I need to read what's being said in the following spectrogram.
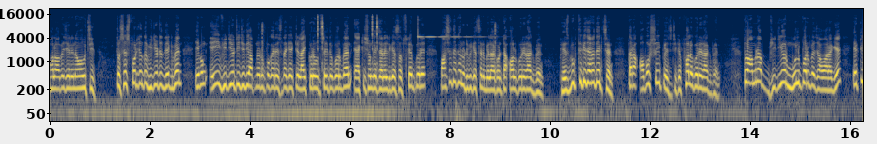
ভালোভাবে জেনে নেওয়া উচিত। তো শেষ পর্যন্ত ভিডিওটি দেখবেন এবং এই ভিডিওটি যদি আপনার উপকারে এসে থাকে, একটি লাইক করে উৎসাহিত করবেন। একই সঙ্গে চ্যানেলটিকে সাবস্ক্রাইব করে পাশে থাকা নোটিফিকেশান বেল আইকনটা অল করে রাখবেন। ফেসবুক থেকে যারা দেখছেন, তারা অবশ্যই পেজটিকে ফলো করে রাখবেন। তো আমরা ভিডিওর মূল পর্বে যাওয়ার আগে একটি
